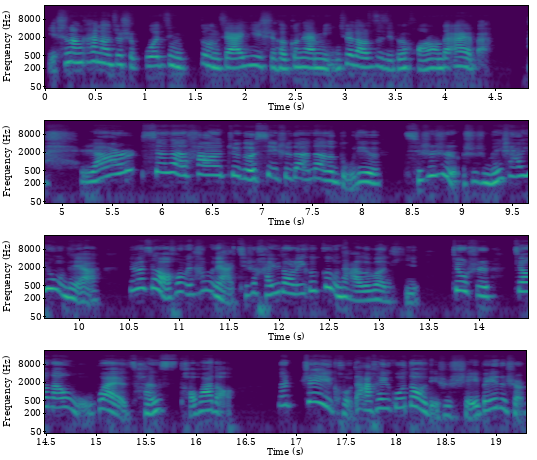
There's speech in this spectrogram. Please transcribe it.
也是能看到就是郭靖更加意识和更加明确到自己对黄蓉的爱吧。唉，然而现在他这个信誓旦旦的笃定其实是是是没啥用的呀，因为再往后面他们俩其实还遇到了一个更大的问题，就是江南五怪惨死桃花岛，那这一口大黑锅到底是谁背的事儿？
